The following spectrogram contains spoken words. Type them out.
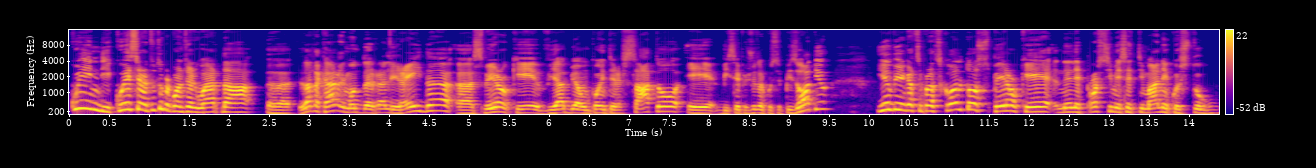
Quindi questo era tutto per quanto riguarda uh, la Dakar, il mondo del Rally Raid. Uh, spero che vi abbia un po' interessato e vi sia piaciuto questo episodio. Io vi ringrazio per l'ascolto, spero che nelle prossime settimane questo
